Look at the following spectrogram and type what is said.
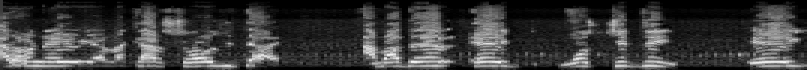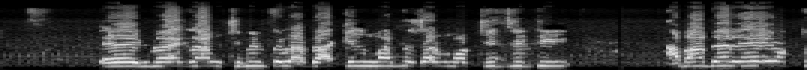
কারণ এই এলাকার সহযোগিতায় আমাদের এই মসজিদটি, এই এই নয়গ্রাম সিমেন্টলা দাখিল মাদ্রাসার মসজিদটি, আমাদের এই অত্র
